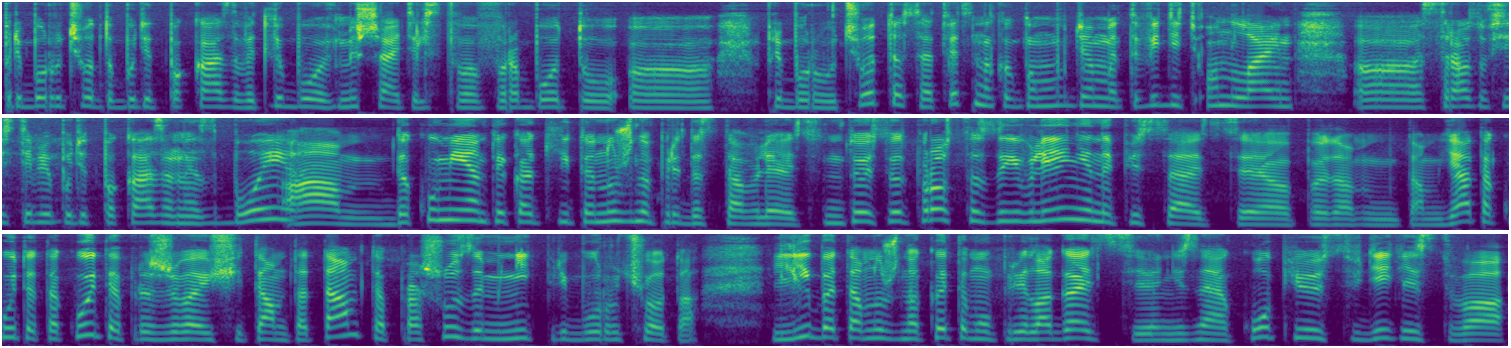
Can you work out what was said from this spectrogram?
прибор учета будет показывать любое вмешательство в работу а, прибора учета, соответственно, как бы мы будем это видеть онлайн, сразу в системе будет показаны сбои. А документы документы какие-то нужно предоставлять. Ну, то есть вот просто заявление написать, э, там, там я такой-то, такой-то, проживающий там-то, там-то, прошу заменить прибор учета. Либо там нужно к этому прилагать, э, не знаю, копию свидетельства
